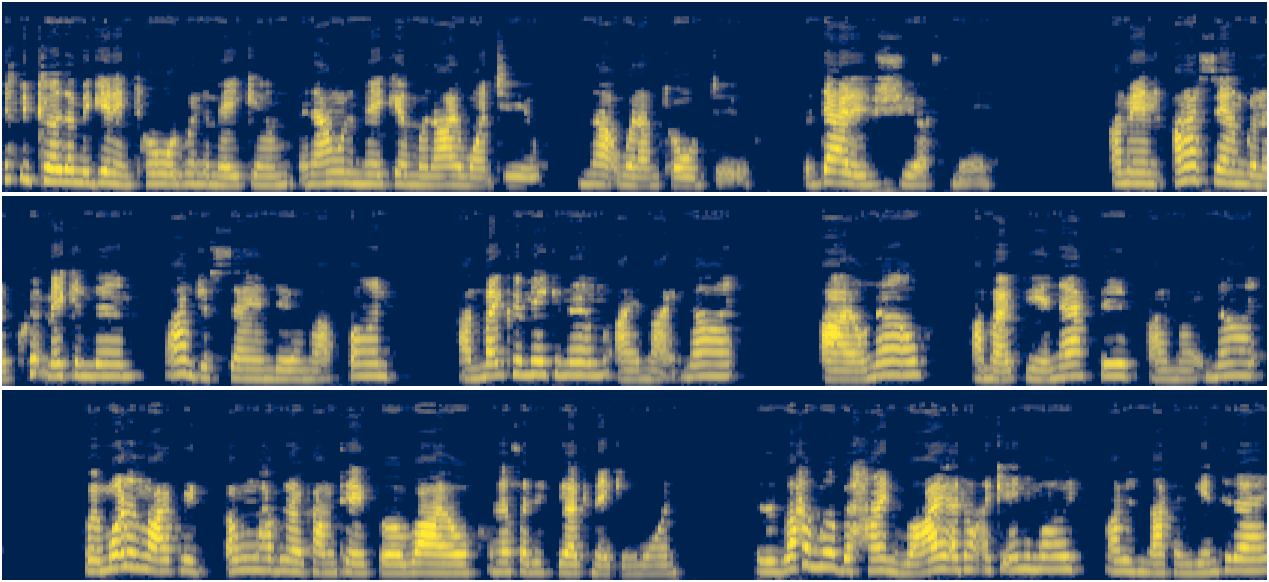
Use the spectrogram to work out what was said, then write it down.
Just because I'm getting told when to make them, and I want to make them when I want to, not when I'm told to. But that is just me. I mean, I'm not saying I'm gonna quit making them, I'm just saying they're not fun. I might quit making them, I might not. I don't know. I might be inactive, I might not. But more than likely, I won't have another commentary for a while, unless I just feel like making one. There's a lot more behind why I don't like it anymore. I'm just not gonna get into that.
